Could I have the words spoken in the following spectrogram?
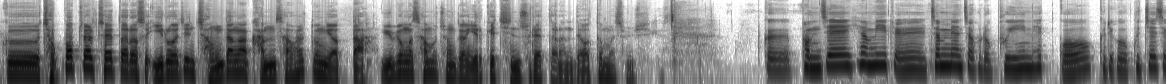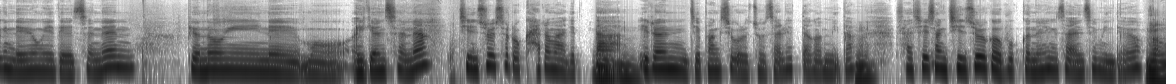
그 적법 절차에 따라서 이루어진 정당한 감사 활동이었다. 유병호 사무총장이 이렇게 진술했다는데 어떤 말씀 주시겠어요? 그 범죄 혐의를 전면적으로 부인했고 그리고 구체적인 내용에 대해서는 변호인의 뭐 의견서나 진술서로 가름하겠다 음, 음. 이런 이제 방식으로 조사를 했다고 합니다. 음. 사실상 진술 거부권을 행사한 셈인데요. 어.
